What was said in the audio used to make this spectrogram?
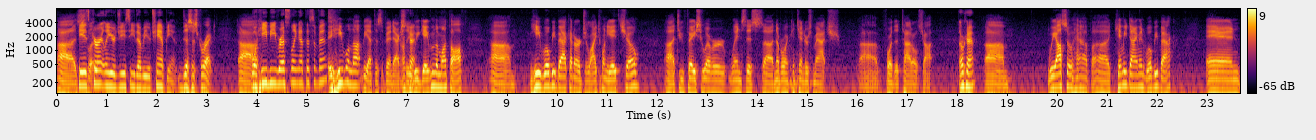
Uh, He is Sle- currently your GCW champion. This is correct. Uh, Will he be wrestling at this event? He will not be at this event. Actually, Okay. we gave him the month off. Um, he will be back at our July 28th show uh, to face whoever wins this uh, number one contenders match uh, for the title shot. Okay. Um, we also have uh, Kimmy Diamond will be back, and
